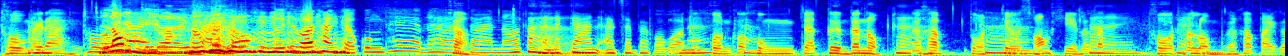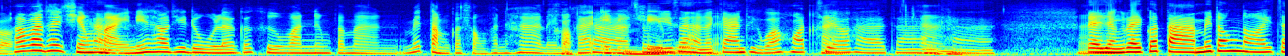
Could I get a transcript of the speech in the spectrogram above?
โทรไม่ได้ โทรล่มไม่ได้เลยสายล่มโดยเฉพาะทางแถวกรุงเทพนะคะครับอาจารย์เนาะสถานการณ์อาจจะแบบเพราะว่าทุกคนก็ะคงจะตื่นตระหนกค่ะนะครับ ตรวจเจอค่ะสองขีดแล้วก็ใช่โทรถล่มกันเข้าไปก็เพราะว่าถ้าเชียงค่ะใหม่นี่เท่าที่ดูแล้วก็คือวันหนึ่งประมาณไม่ต่ำกว่า2,500เลยนะคะค่ะ ADK ช่วงนี้บวกสถานการเณ์ถือว่าฮอตเชียวค่ะอาจารย์ค่ะค่ะนี่ยแต่อย่างไรก็ตามไม่ต้องน้อยใจ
